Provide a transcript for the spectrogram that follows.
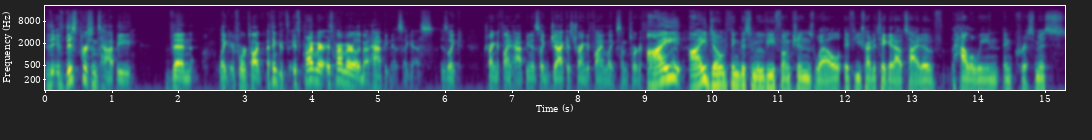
th- if this person's happy then like if we're talking i think it's it's primary it's primarily about happiness i guess is like trying to find happiness like jack is trying to find like some sort of I. I don't think this movie functions well if you try to take it outside of Halloween and Christmas.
